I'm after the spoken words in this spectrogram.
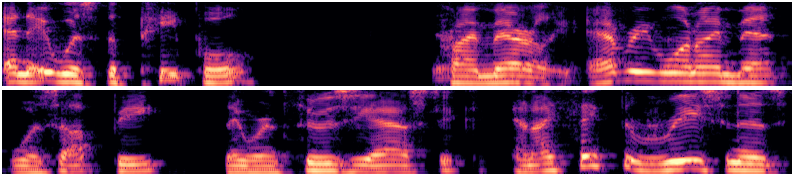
and it was the people primarily. Everyone I met was upbeat. They were enthusiastic, and I think the reason is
